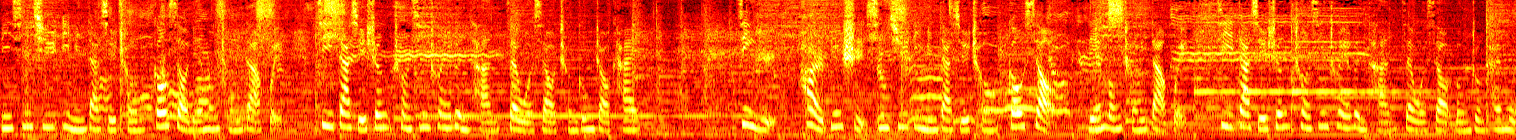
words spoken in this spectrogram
滨新区利民大学城高校联盟成立大会暨大学生创新创业论坛在我校成功召开。近日，哈尔滨市新区利民大学城高校联盟成立大会暨大学生创新创业论坛在我校隆重开幕。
